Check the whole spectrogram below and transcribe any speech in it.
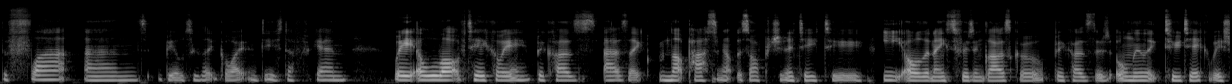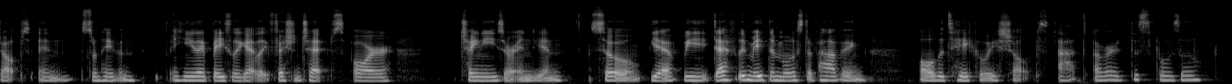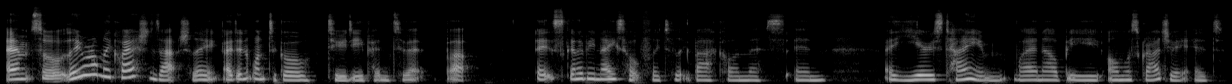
the flat and be able to like go out and do stuff again wait a lot of takeaway because I was like, I'm not passing up this opportunity to eat all the nice food in Glasgow because there's only like two takeaway shops in Stonehaven. You can either basically get like fish and chips or Chinese or Indian. So yeah, we definitely made the most of having all the takeaway shops at our disposal. Um, so they were all my questions actually. I didn't want to go too deep into it, but it's to be nice, hopefully, to look back on this in a year's time when I'll be almost graduated.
